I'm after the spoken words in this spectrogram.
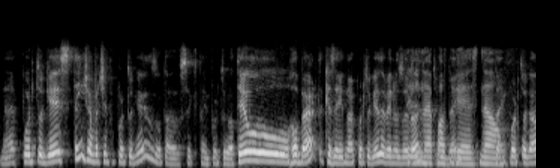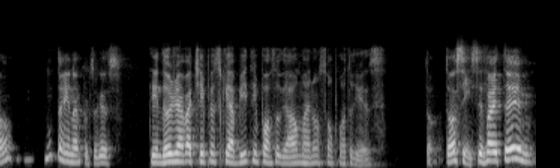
Né? Português, tem Java para português ou tá? Você que está em Portugal. Tem o Roberto, quer dizer, ele não é português, é venezuelano. Ele não é português, bem. não. Tá em Portugal. Não tem, né, português? Tem dois Java Champions que habitam em Portugal, mas não são portugueses. Então, então, assim, você vai ter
